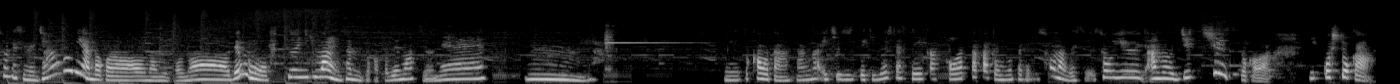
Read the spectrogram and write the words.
そうですね。ジャングリアンだからなのかな。でも、普通にひまわりの種とか食べますよね。うん。えっ、ー、と、カオタンさんが一時的でした。性格変わったかと思ったけど、そうなんです。そういう、あの、実手術とかは、引っ越しとか、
